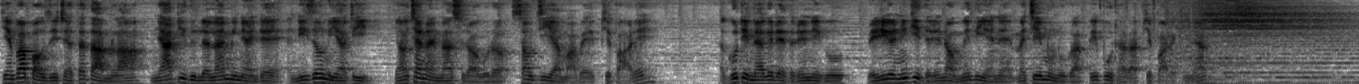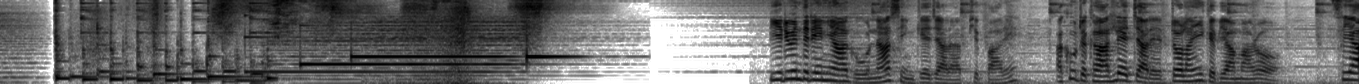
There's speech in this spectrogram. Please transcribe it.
ပြင်ပပေါက်ဈေးထက်တက်တာမလားအများပြည်သူလက်လန်းမိနိုင်တဲ့အနည်းဆုံးနေရာထိရောင်းချနိုင်မှာဆိုတာကိုတော့စောင့်ကြည့်ရမှာပဲဖြစ်ပါတယ်။အခုတင်ပြခဲ့တဲ့သတင်းတွေကိုရေဒီယိုနည်းကြည့်သတင်းတော့မင်းတီရန်နဲ့မချိမုံတို့ကပေးပို့ထားတာဖြစ်ပါတယ်ခင်ဗျာ။ ပြည်တွင်းသတင်းများကိုနားဆင်ကြကြတာဖြစ်ပါတယ်။အခုတခါလှည့်ကြတဲ့တော်လိုင်းရေးကြပြမှာတော့ဆရာ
